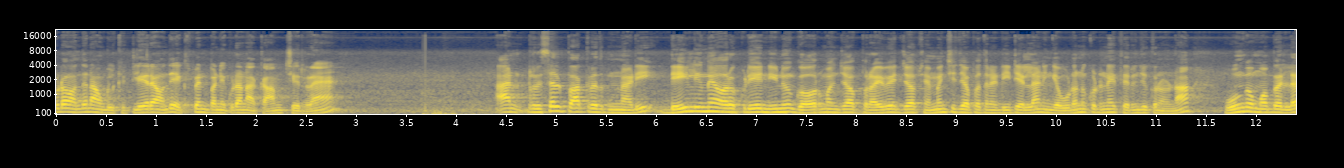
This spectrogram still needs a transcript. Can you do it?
கூட வந்து நான் உங்களுக்கு கிளியராக வந்து எக்ஸ்பிளைன் பண்ணி கூட நான் காமிச்சிடுறேன். அண்ட் ரிசல்ட் பார்க்குறதுக்கு முன்னாடி டெய்லியுமே வரக்கூடிய நீனும் government job private jobs MNC job பற்றின டீட்டெயிலாம் நீங்கள் உடனுக்குடனே தெரிஞ்சுக்கணுன்னா உங்கள் மொபைலில்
